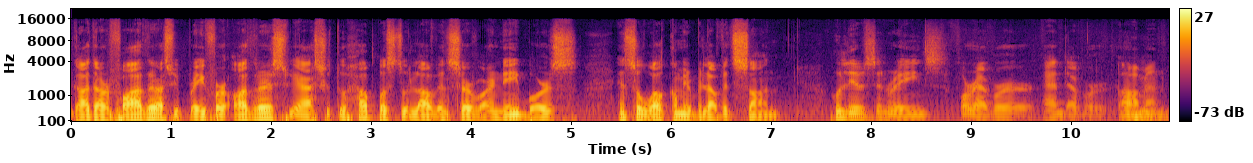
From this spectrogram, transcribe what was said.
God our Father, as we pray for others, we ask you to help us to love and serve our neighbors, and so welcome your beloved Son, who lives and reigns forever and ever. Amen.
